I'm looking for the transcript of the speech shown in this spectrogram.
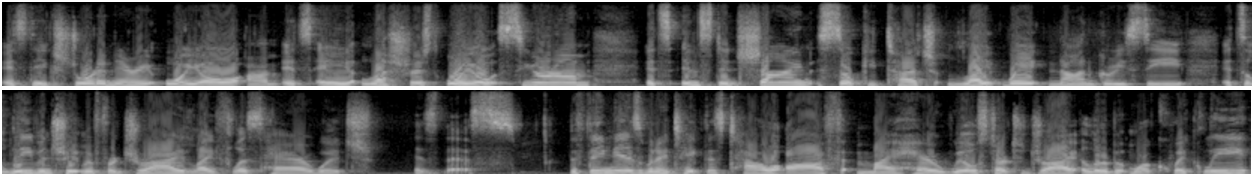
It's the Extraordinary Oil. Um, it's a lustrous oil serum. It's instant shine, silky touch, lightweight, non-greasy. It's a leave-in treatment for dry, lifeless hair, which is this. The thing is, when I take this towel off, my hair will start to dry a little bit more quickly.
